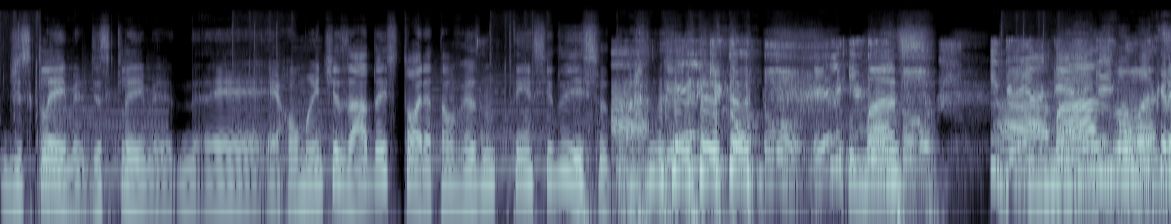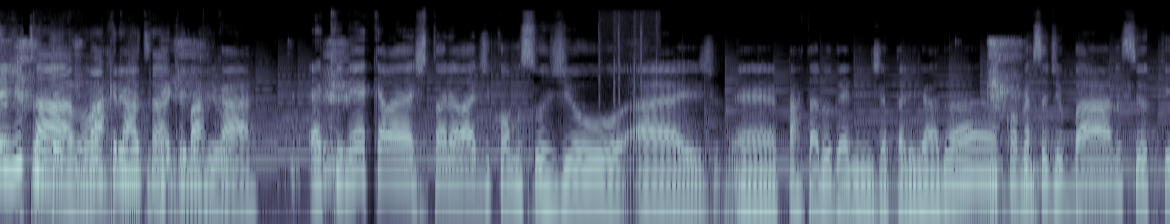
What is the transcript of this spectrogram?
Disclaimer, disclaimer. É, é romantizado a história, talvez não tenha sido isso, tá? Ah, ele que contou! Ele que Mas- contou! Ninguém, Ah, ninguém- mas ninguém vamos acreditar, que vamos acreditar que que ele viu. É que nem aquela história lá de como surgiu as é, tartaruga ninja, tá ligado? Ah, conversa de bar, não sei o que,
